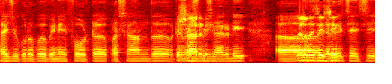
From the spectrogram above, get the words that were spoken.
സൈജു കുറുപ്പ് വിനയ് ഫോർട്ട് പ്രശാന്ത് ഷാരഡി ചേച്ചി.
